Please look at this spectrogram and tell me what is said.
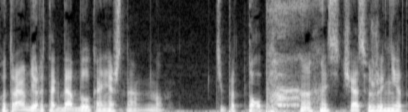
Вот Рамблер тогда был, конечно, ну, типа топ, а сейчас уже нет.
